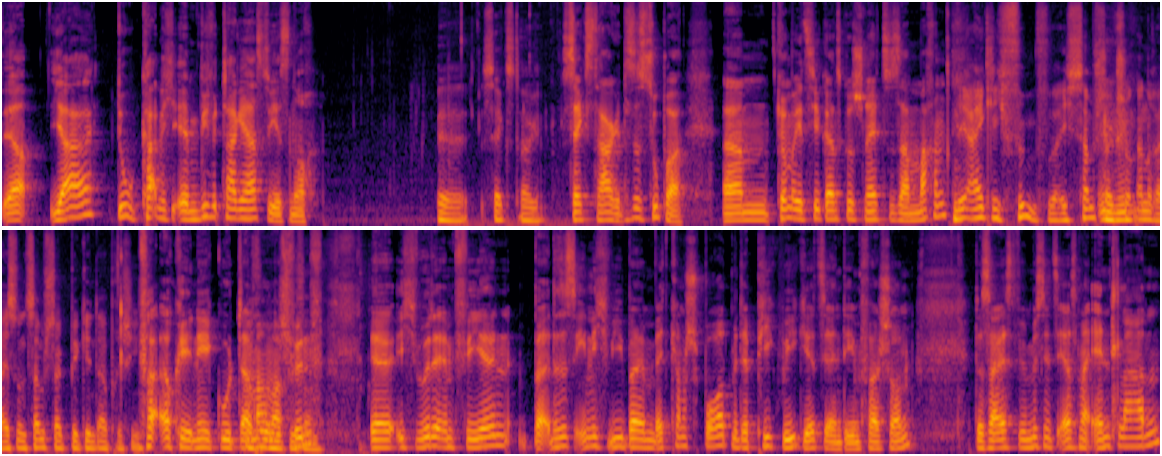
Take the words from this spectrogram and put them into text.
ja, ja, du, kann ich, ähm, wie viele Tage hast du jetzt noch? Äh, sechs Tage. Sechs Tage, das ist super. Ähm, können wir jetzt hier ganz kurz schnell zusammen machen? Nee, eigentlich fünf, weil ich Samstag mhm. schon anreise und Samstag beginnt Après-Ski. Okay, nee, gut, dann Obwohl machen wir fünf. Äh, ich würde empfehlen, das ist ähnlich wie beim Wettkampfsport mit der Peak Week jetzt ja in dem Fall schon. Das heißt, wir müssen jetzt erstmal entladen.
